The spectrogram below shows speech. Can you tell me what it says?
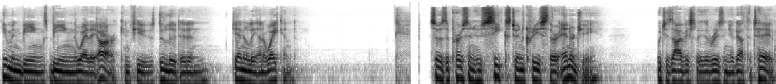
Human beings being the way they are, confused, deluded, and generally unawakened. So, as a person who seeks to increase their energy, which is obviously the reason you got the tape,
